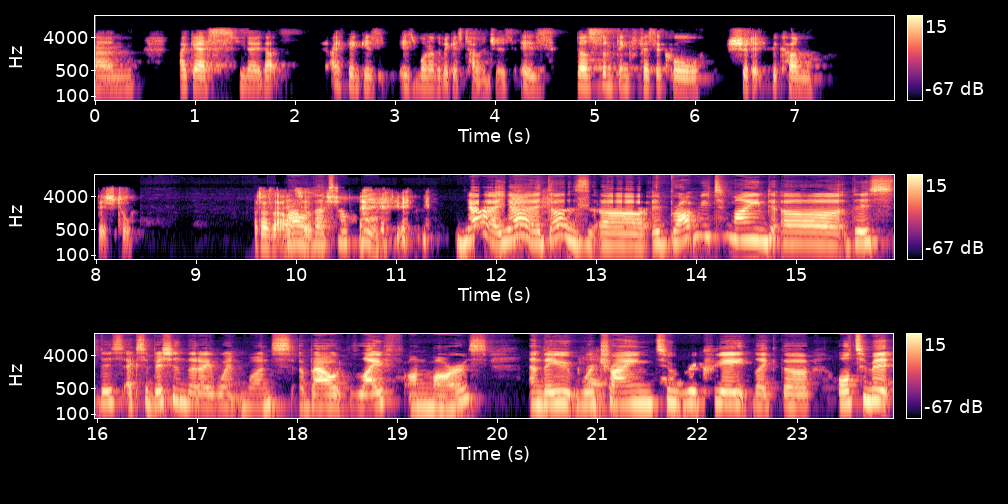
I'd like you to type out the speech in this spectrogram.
Um, I guess you know that's I think is is one of the biggest challenges is does something physical should it become digital? Does that answer? Wow, that's so cool. yeah, yeah, it does. Uh, it brought me to mind uh, this this exhibition that I went once about life on Mars, and they were okay. trying to recreate like the ultimate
